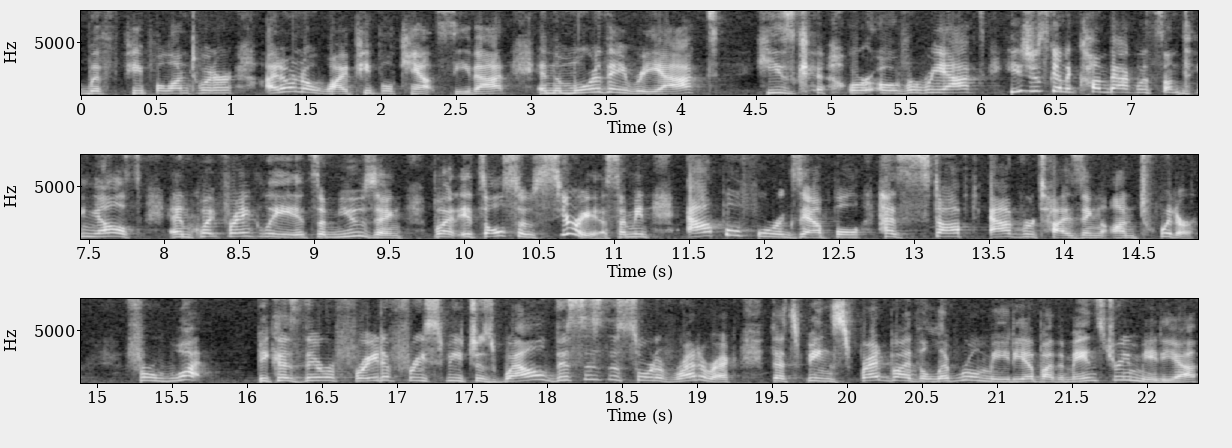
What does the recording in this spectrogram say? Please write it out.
with people on Twitter. I don't know why people can't see that. And the more they react, he's or overreact, he's just going to come back with something else. And quite frankly, it's amusing, but it's also serious. I mean, Apple, for example, has stopped advertising on Twitter. For what? Because they're afraid of free speech as well. This is the sort of rhetoric that's being spread by the liberal media, by the mainstream media,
